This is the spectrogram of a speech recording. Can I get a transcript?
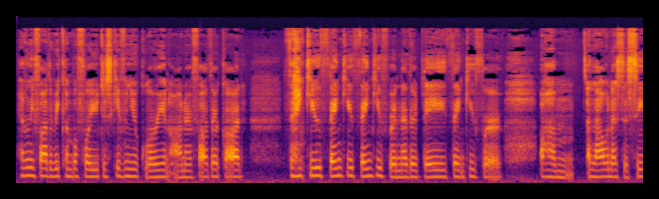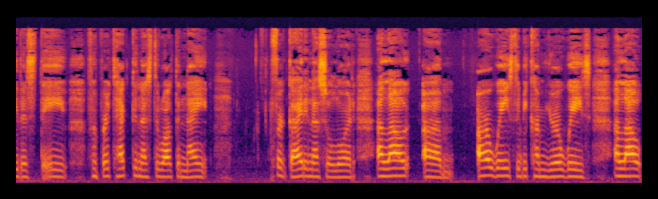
Heavenly Father, we come before you just giving you glory and honor, Father God. Thank you, thank you, thank you for another day. Thank you for um, allowing us to see this day, for protecting us throughout the night, for guiding us, oh Lord. Allow um, our ways to become your ways. Allow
